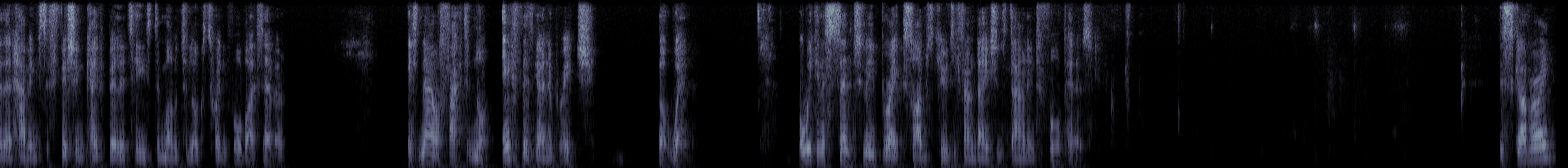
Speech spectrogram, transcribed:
and then having sufficient capabilities to monitor logs 24 by 7. It's now a fact of not if there's going to breach, but when. Or we can essentially break cybersecurity foundations down into four pillars. Discovery,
